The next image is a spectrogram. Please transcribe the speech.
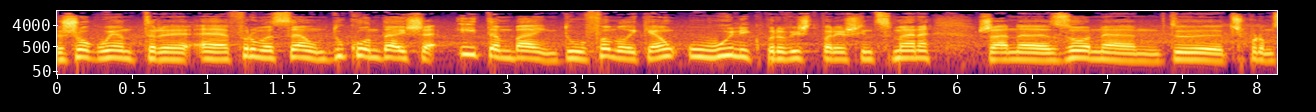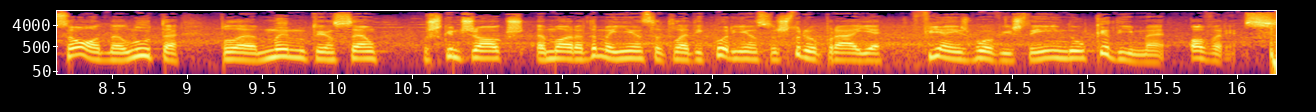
jogo entre a formação do Condeixa e também do Famalicão, o único previsto para este fim de semana, já na zona de despromoção ou na luta pela manutenção. Os seguintes jogos, Amora da Maiense, Atlético Oriense, Estoril Praia, Fiães Boa Vista e ainda o Cadima Ovarense.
